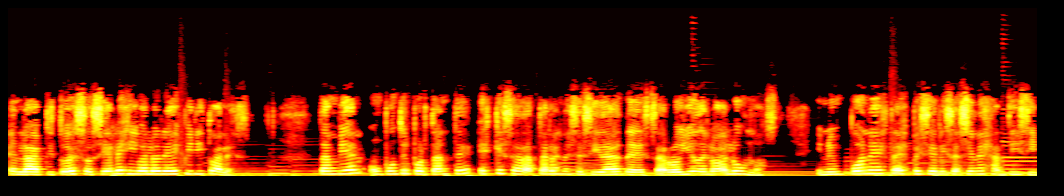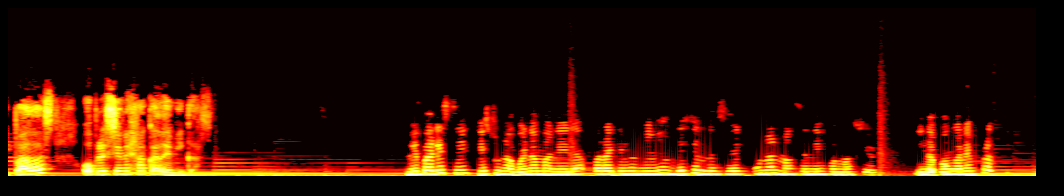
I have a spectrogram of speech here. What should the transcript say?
en las aptitudes sociales y valores espirituales. También un punto importante es que se adapta a las necesidades de desarrollo de los alumnos y no impone estas especializaciones anticipadas o presiones académicas. Me parece que es una buena manera para que los niños dejen de ser un almacén de información y la pongan en práctica.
